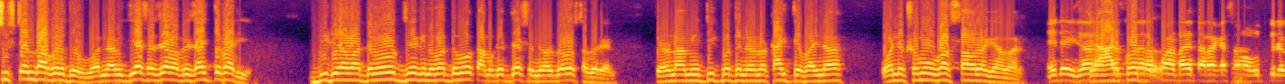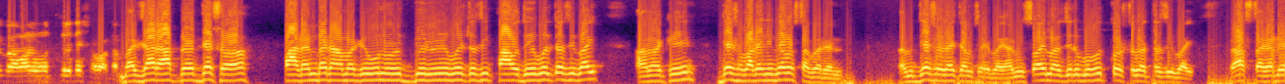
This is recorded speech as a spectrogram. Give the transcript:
সিস্টেম বা করে দেবো মানে আমি দেশে যেভাবে যাইতে পারি ভিডিওর মাধ্যমে হোক যে কোনো মাধ্যমে হোক আমাকে দেশ নেওয়ার ব্যবস্থা করেন। কেননা আমি ঠিক মতো নেওয়া খাইতে পাই না অনেক সময় উপাস চাওয়া লাগে আমার। যারা আপনার দেশ পাঠান ভাই আমাকে অনুরোধ করে বলতেছি পাও দিয়ে বলতেছি ভাই আমাকে দেশ পাঠানোর ব্যবস্থা করেন। আমি দেশে যাইতাম চাই ভাই। আমি ছয় মাস ধরে বহুত কষ্ট করতেছি ভাই। রাস্তাঘাটে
